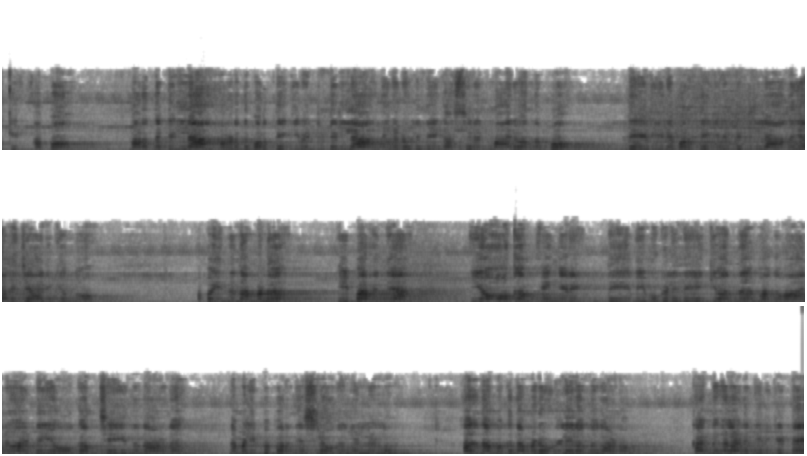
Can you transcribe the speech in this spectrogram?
ഓക്കെ അപ്പോൾ മറന്നിട്ടില്ല അവിടുന്ന് പുറത്തേക്ക് വിട്ടിട്ടില്ല. നിങ്ങളുടെ ഉള്ളിലേക്ക് അസുരന്മാർ വന്നപ്പോൾ ദേവീനെ പുറത്തേക്ക് വിട്ടിട്ടില്ല എന്ന് ഞാൻ വിചാരിക്കുന്നു. അപ്പോൾ ഇന്ന് നമ്മൾ ഈ പറഞ്ഞ യോഗം എങ്ങനെ? ദേവി മുകളിലേക്ക് വന്ന് ഭഗവാനുമായിട്ട് യോഗം ചെയ്യുന്നതാണ് നമ്മളിപ്പോൾ പറഞ്ഞ ശ്ലോകങ്ങളിലുള്ളത്. അത് നമുക്ക് നമ്മുടെ ഉള്ളിലൊന്ന് കാണാം. കണ്ണുകൾ അടഞ്ഞിരിക്കട്ടെ.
